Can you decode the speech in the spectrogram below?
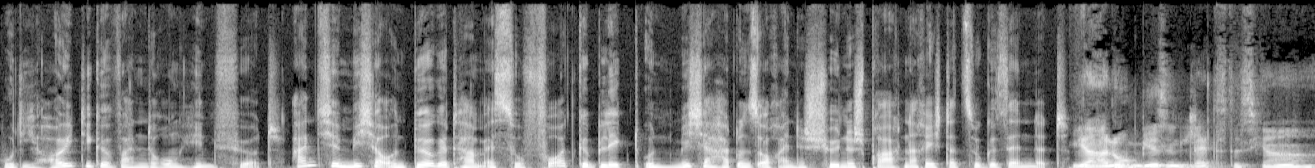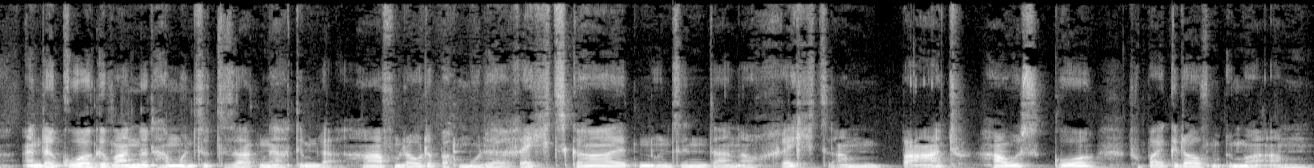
wo die heutige Wanderung hinführt. Antje, Micha und Birgit haben es sofort geblickt und Micha hat uns auch eine schöne Sprachnachricht dazu gesendet. Ja, hallo, wir sind letztes Jahr an der Goa gewandert, haben uns sozusagen nach dem Hafen Lauterbach-Mode rechts gehalten und sind dann auch rechts am Badhaus Goa vorbeigelaufen, immer am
